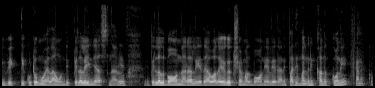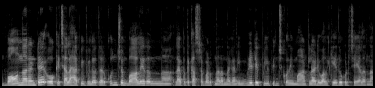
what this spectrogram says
ఈ వ్యక్తి కుటుంబం ఎలా ఉంది పిల్లలు ఏం చేస్తున్నారు పిల్లలు బాగున్నారా లేదా? వాళ్ళ యోగక్షేమాలు బాగున్నాయా లేదా అని పది మందిని కనుక్కొని కనుక్కో బాగున్నారంటే ఓకే చాలా హ్యాపీ ఫీల్ అవుతారు. కొంచెం బాగాలేదన్నా లేకపోతే కష్టపడుతున్నారన్నా కానీ ఇమ్మీడియట్గా పిలిపించుకొని మాట్లాడి వాళ్ళకి ఏదో ఒకటి చేయాలన్న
